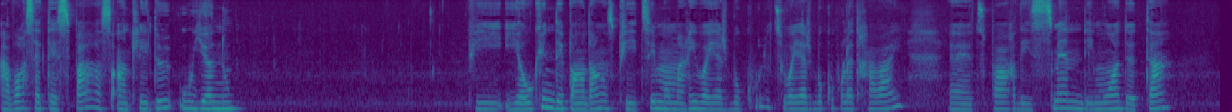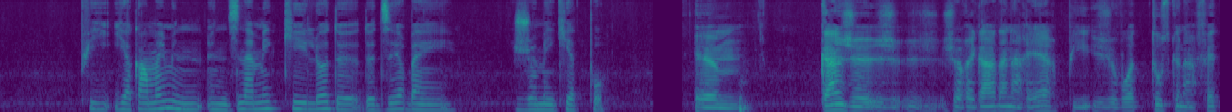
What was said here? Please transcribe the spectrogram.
avoir cet espace entre les deux où il y a nous. Puis, il n'y a aucune dépendance. Puis, tu sais, mon mari voyage beaucoup. Tu voyages beaucoup pour le travail. Euh, tu pars des semaines, des mois de temps. Puis, il y a quand même une, dynamique qui est là de, dire, ben, je m'inquiète pas. Euh, quand je, je, regarde en arrière, puis je vois tout ce qu'on a fait,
